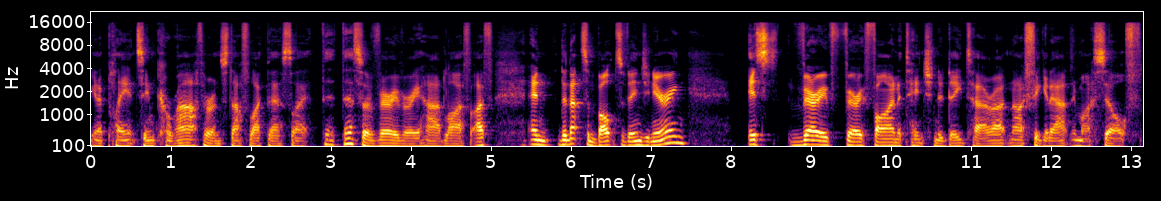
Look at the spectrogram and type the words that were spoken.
you know plants in Karratha and stuff like that. It's like that, that's a very very hard life. I've and the nuts and bolts of engineering. It's very very fine attention to detail, right? And I figured out in myself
